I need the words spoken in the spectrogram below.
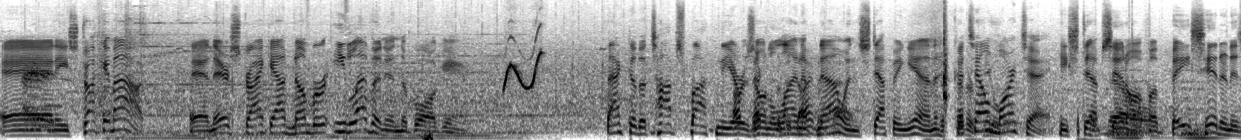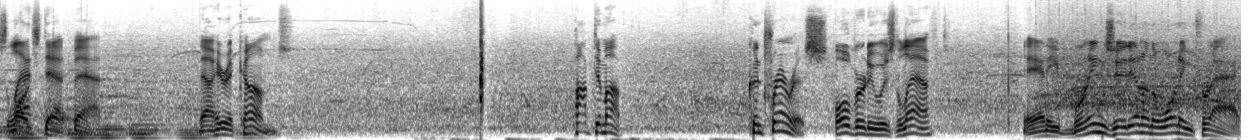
And he struck him out. And there's strikeout number 11 in the ball game. Back to the top spot in the Arizona lineup now and stepping in, Ketel Marte. He steps in off a base hit in his last at bat. Now here it comes. Popped him up. Contreras over to his left. And he brings it in on the warning track.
